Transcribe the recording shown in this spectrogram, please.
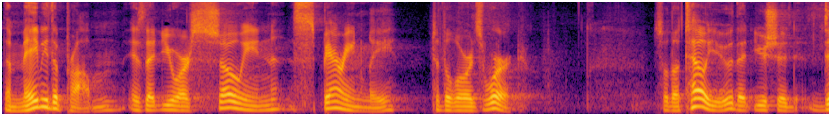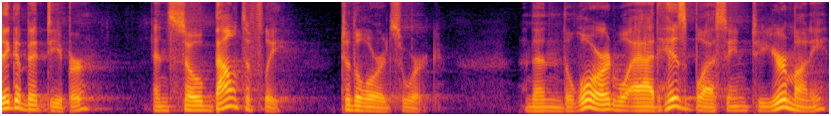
then maybe the problem is that you are sowing sparingly to the Lord's work. So they'll tell you that you should dig a bit deeper and sow bountifully to the Lord's work. And then the Lord will add his blessing to your money,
